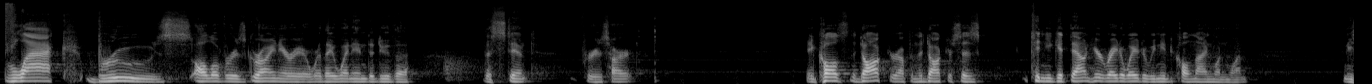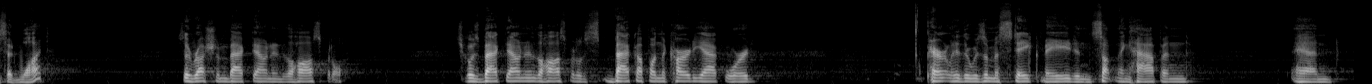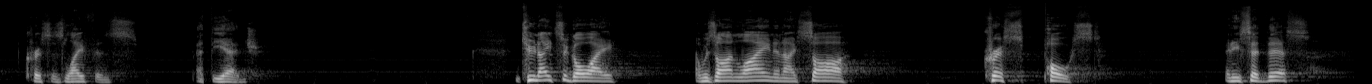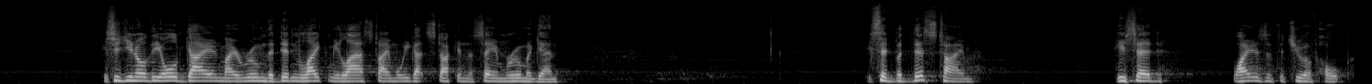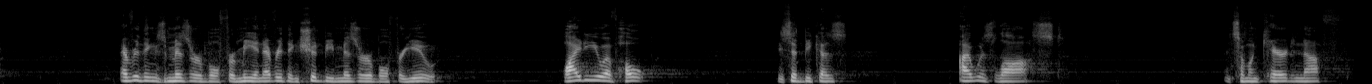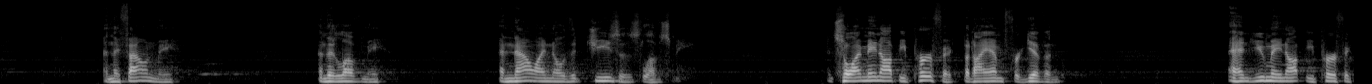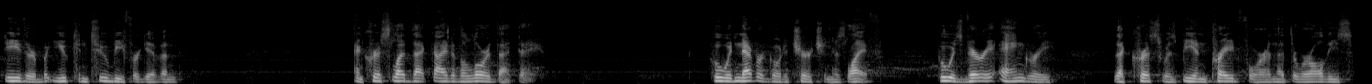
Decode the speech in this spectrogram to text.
black bruise all over his groin area where they went in to do the, the stint for his heart. he calls the doctor up, and the doctor says, Can you get down here right away? Do we need to call 911? And he said, What? So they rush him back down into the hospital. She goes back down into the hospital, back up on the cardiac ward. Apparently, there was a mistake made and something happened, and Chris's life is at the edge. Two nights ago, I, I was online and I saw Chris post, and he said this he said, You know, the old guy in my room that didn't like me last time we got stuck in the same room again. He said, But this time, he said, Why is it that you have hope? Everything's miserable for me, and everything should be miserable for you. Why do you have hope? He said, Because I was lost, and someone cared enough, and they found me and they love me. And now I know that Jesus loves me. And so I may not be perfect, but I am forgiven. And you may not be perfect either, but you can too be forgiven. And Chris led that guy to the Lord that day, who would never go to church in his life, who was very angry that Chris was being prayed for and that there were all these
